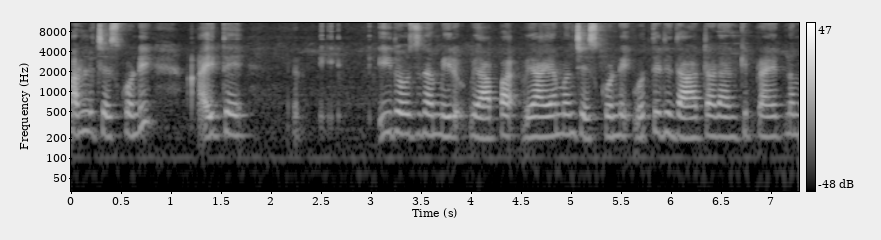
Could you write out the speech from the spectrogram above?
పనులు చేసుకోండి. అయితే ఈ రోజున మీరు వ్యాపా వ్యాయామం చేసుకోండి. ఒత్తిడి దాటడానికి ప్రయత్నం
